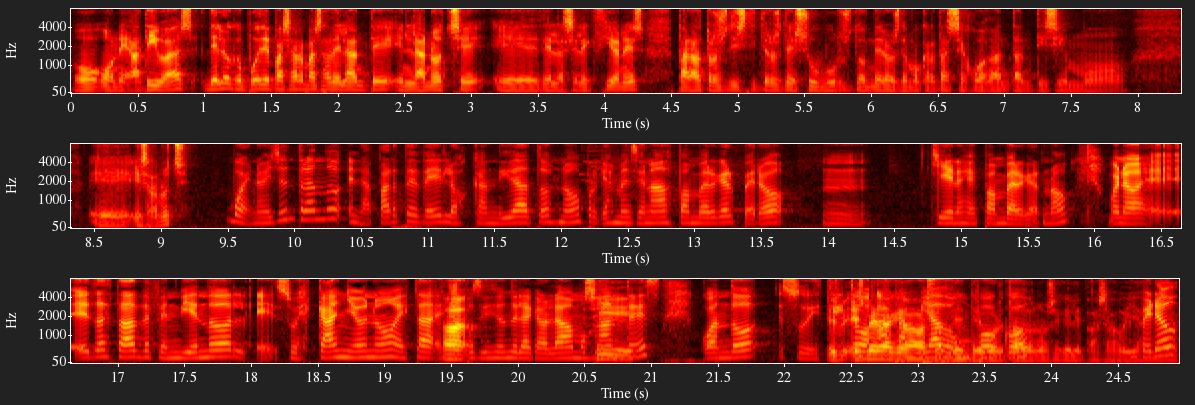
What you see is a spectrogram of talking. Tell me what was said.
o, negativas de lo que puede pasar más adelante en la noche eh, de las elecciones para otros distritos de suburbs donde los demócratas se juegan tantísimo eh, esa noche. Bueno, y ya entrando en la parte de los candidatos, ¿no? Porque has mencionado a Spamberger, pero Mm, quién es Spamberger, ¿no? Bueno, e-, ella está defendiendo eh, su escaño, ¿no? Esta, esta ah, posición de la que hablábamos antes, cuando su distrito ha cambiado un poco. No sé qué le pasa hoy. Pero,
